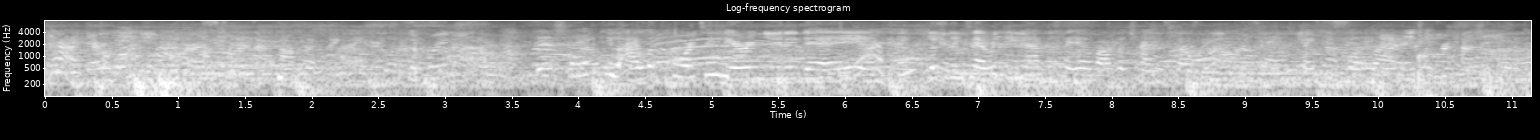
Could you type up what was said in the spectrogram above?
yeah, there will be more stores that pop up that cater to Thank you. I look forward to hearing you today and thank you. listening to everything you have to say about the trends going on. So thank you so much. Thank you for coming.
